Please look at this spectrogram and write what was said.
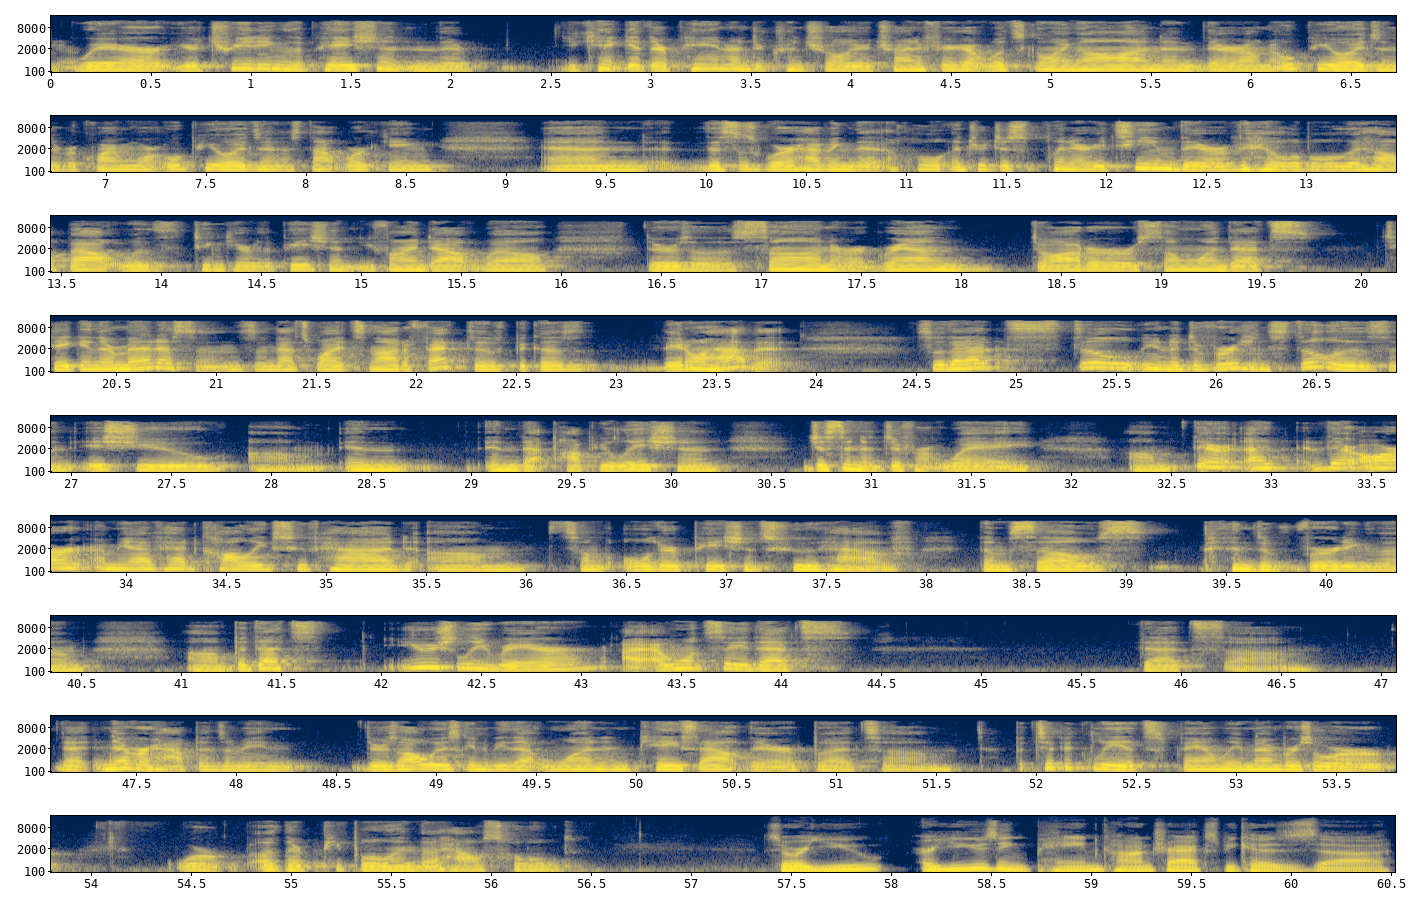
yeah. where you're treating the patient and they're you can't get their pain under control. You're trying to figure out what's going on and they're on opioids and they require more opioids and it's not working. And this is where having that whole interdisciplinary team there available to help out with taking care of the patient, you find out, well, there's a son or a granddaughter or someone that's taking their medicines and that's why it's not effective because they don't have it. So that's still, you know, diversion still is an issue um, in in that population, just in a different way. Um, there, I, there are. I mean, I've had colleagues who've had um, some older patients who have themselves been diverting them, um, but that's usually rare. I, I, won't say that's that's um, that never happens. I mean, there's always going to be that one case out there, but um, but typically it's family members or or other people in the household. So, are you are you using pain contracts because? Uh,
